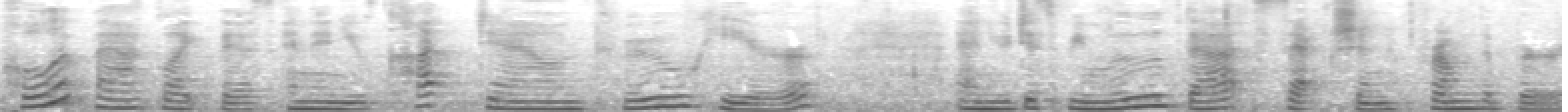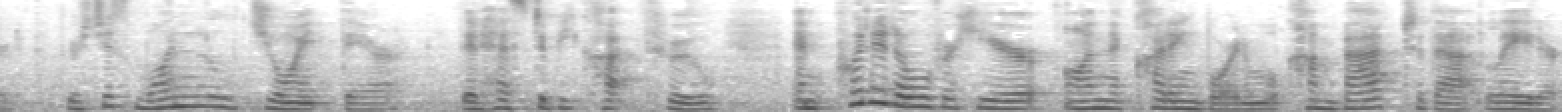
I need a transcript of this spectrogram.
pull it back like this and then you cut down through here and you just remove that section from the bird. There's just one little joint there that has to be cut through and put it over here on the cutting board and we'll come back to that later.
